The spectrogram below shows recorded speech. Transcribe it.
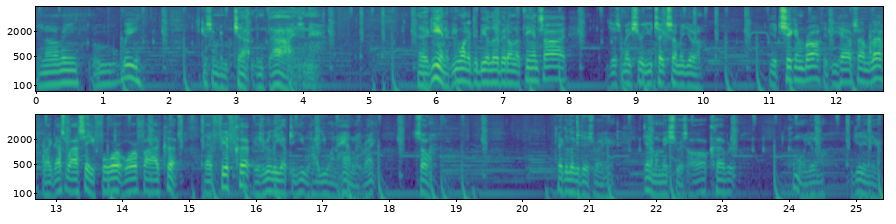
You know what I mean? Ooh wee. Let's get some of them chopped them thighs in there. Now again, if you want it to be a little bit on the thin side, just make sure you take some of your your chicken broth if you have some left. Like that's why I say four or five cups. That fifth cup is really up to you how you want to handle it, right? So Take a look at this right here. Then I'm gonna make sure it's all covered. Come on, y'all, get in there.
